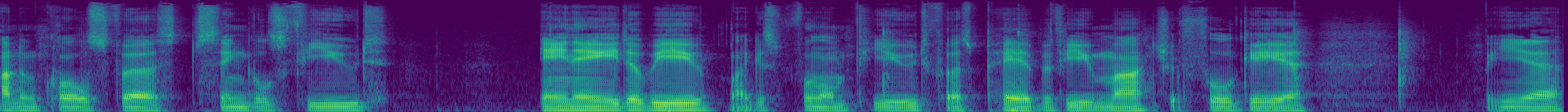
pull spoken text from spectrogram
Adam Cole's first singles feud in AEW, like his full on feud, first pay per view match at full gear. But yeah,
